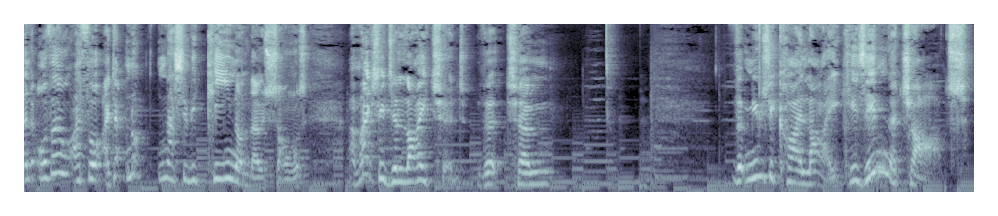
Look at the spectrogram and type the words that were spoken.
And although I thought I'm not necessarily keen on those songs, I'm actually delighted that um, that music I like is in the charts.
